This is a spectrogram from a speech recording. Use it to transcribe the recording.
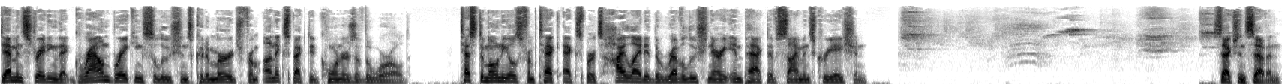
demonstrating that groundbreaking solutions could emerge from unexpected corners of the world. Testimonials from tech experts highlighted the revolutionary impact of Simon's creation. Section 7.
